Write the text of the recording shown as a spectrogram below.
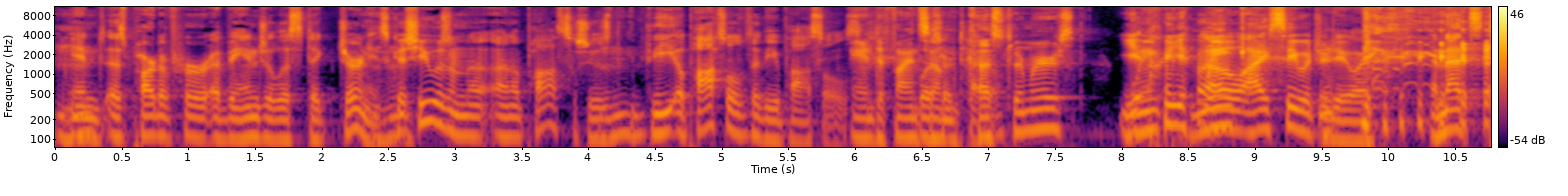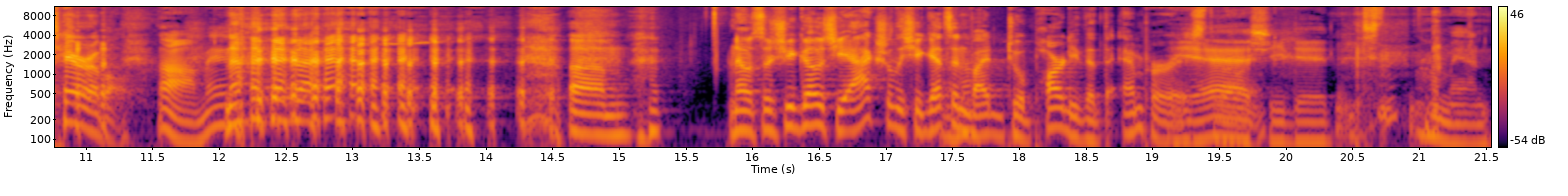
mm-hmm. and as part of her evangelistic journeys mm-hmm. because she was an, an apostle. She was mm-hmm. the apostle to the apostles, and to find some customers. Yeah, Wink, yeah, oh, wink. oh, I see what you're doing, and that's terrible. Oh man. Um, no, so she goes. She actually she gets uh-huh. invited to a party that the emperor is yeah, throwing. she did. Oh man,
